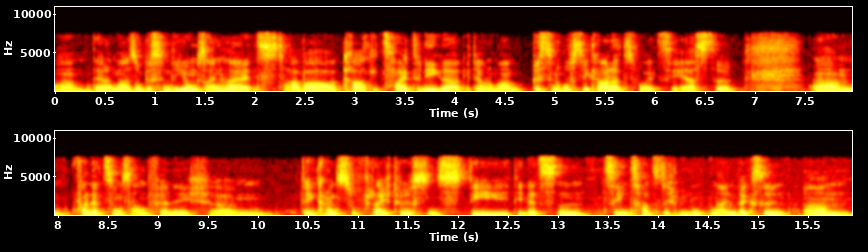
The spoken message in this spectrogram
ähm, der dann mal so ein bisschen die Jungs einheizt. Aber gerade die zweite Liga geht ja auch nochmal ein bisschen rustikaler zu als die erste. Ähm, verletzungsanfällig. Ähm, den kannst du vielleicht höchstens die, die letzten 10, 20 Minuten einwechseln. Ähm,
